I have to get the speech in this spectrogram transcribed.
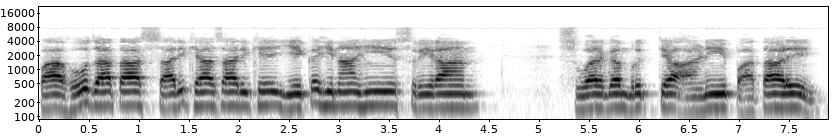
पाहो जाता सारिख्या सारिखे एकही नाही श्रीराम. स्वर्ग मृत्य आणि पाताळे.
